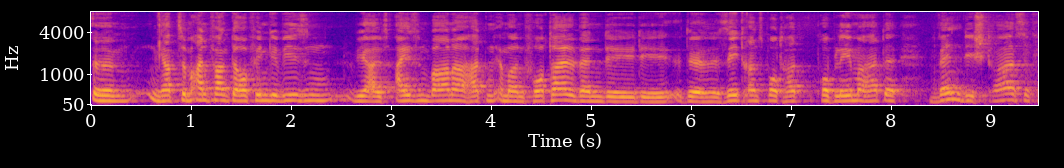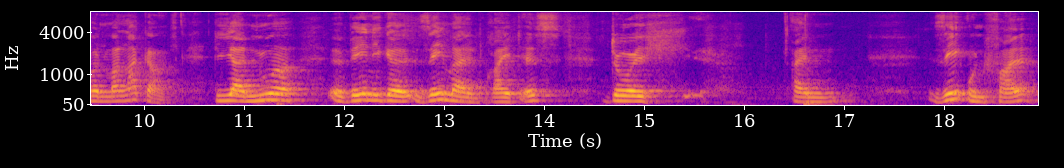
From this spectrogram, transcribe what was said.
Ähm, ich habe zum Anfang darauf hingewiesen, wir als Eisenbahner hatten immer einen Vorteil, wenn die, die, der Seetransport hat, Probleme hatte, wenn die Straße von Malakka, die ja nur äh, wenige Seemeilen breit ist, durch einen Seeunfall,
